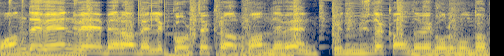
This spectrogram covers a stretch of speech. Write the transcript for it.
Van de Ven ve beraberlik gol tekrar. Van de Ven önümüzde kaldı ve golü bulduk.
